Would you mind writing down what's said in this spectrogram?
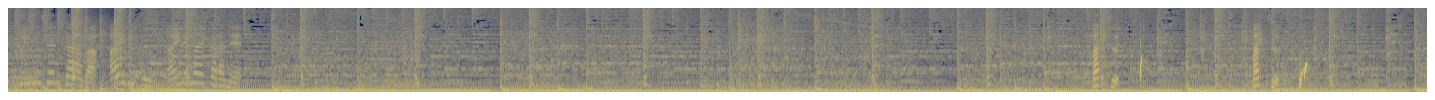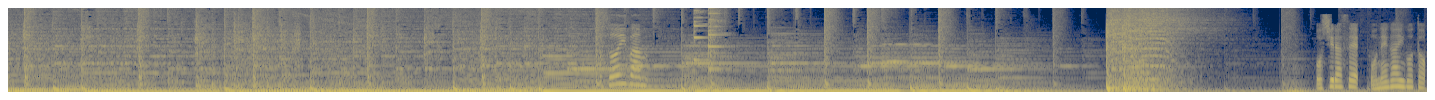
ッピングセンターはアイルくん入れないからね。バツお知らせ、お願い事。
